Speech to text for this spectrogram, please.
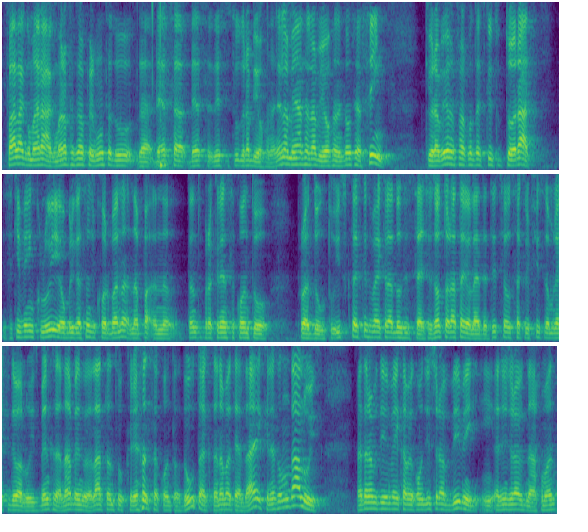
fala Agmará vai fazer uma pergunta do, da, dessa, dessa, desse estudo do Rabi Yohanan. Ele ameaça Rabi Yohanan. Então, se é assim, que o Rabi Yohanan fala quando está escrito Torat, isso aqui vai incluir a obrigação de korban tanto para a criança quanto para o adulto. Isso que está escrito vai criar 12 7. Exó Torá Tayoleda, esse é o sacrifício da mulher que deu a luz. Ben Kdaná, Ben Kdaná, tanto criança quanto adulta, Kdaná Baterdai, criança não dá a luz. Como disse o Rav Bibi, a gente Rav Nachman,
